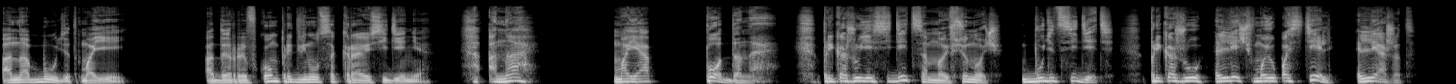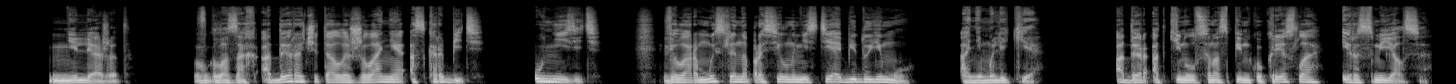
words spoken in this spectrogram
Она будет моей. Адер рывком придвинулся к краю сиденья. Она моя подданная. Прикажу ей сидеть со мной всю ночь, будет сидеть. Прикажу лечь в мою постель, ляжет. Не ляжет. В глазах Адера читалось желание оскорбить, унизить. Вилар мысленно просил нанести обиду ему, а не Маляке. Адер откинулся на спинку кресла и рассмеялся.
